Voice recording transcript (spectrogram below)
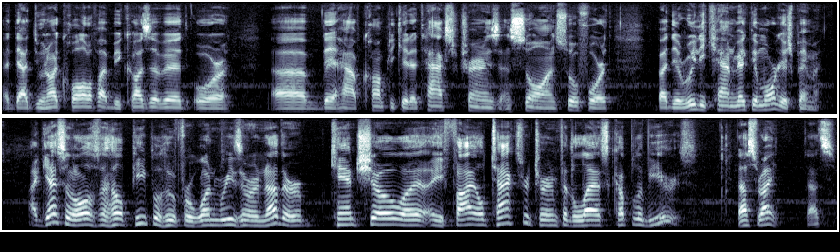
that do not qualify because of it, or uh, they have complicated tax returns and so on and so forth, but they really can't make the mortgage payment. I guess it'll also help people who, for one reason or another, can't show a, a, filed tax return for the last couple of years. That's right. That's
